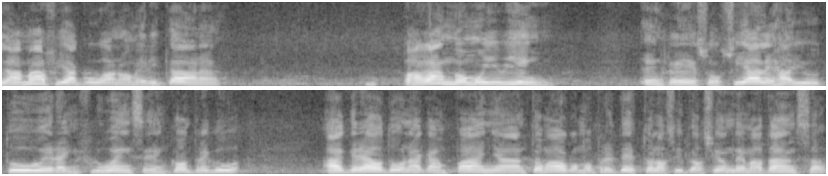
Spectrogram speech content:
la mafia cubanoamericana pagando muy bien en redes sociales a youtubers, a influencers en contra de Cuba, ha creado toda una campaña, han tomado como pretexto la situación de Matanza,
